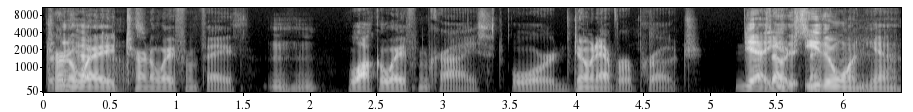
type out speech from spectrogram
Turn away, turn away from faith, mm-hmm. walk away from Christ, or don't ever approach. Yeah, Is that what either, either one. Yeah.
